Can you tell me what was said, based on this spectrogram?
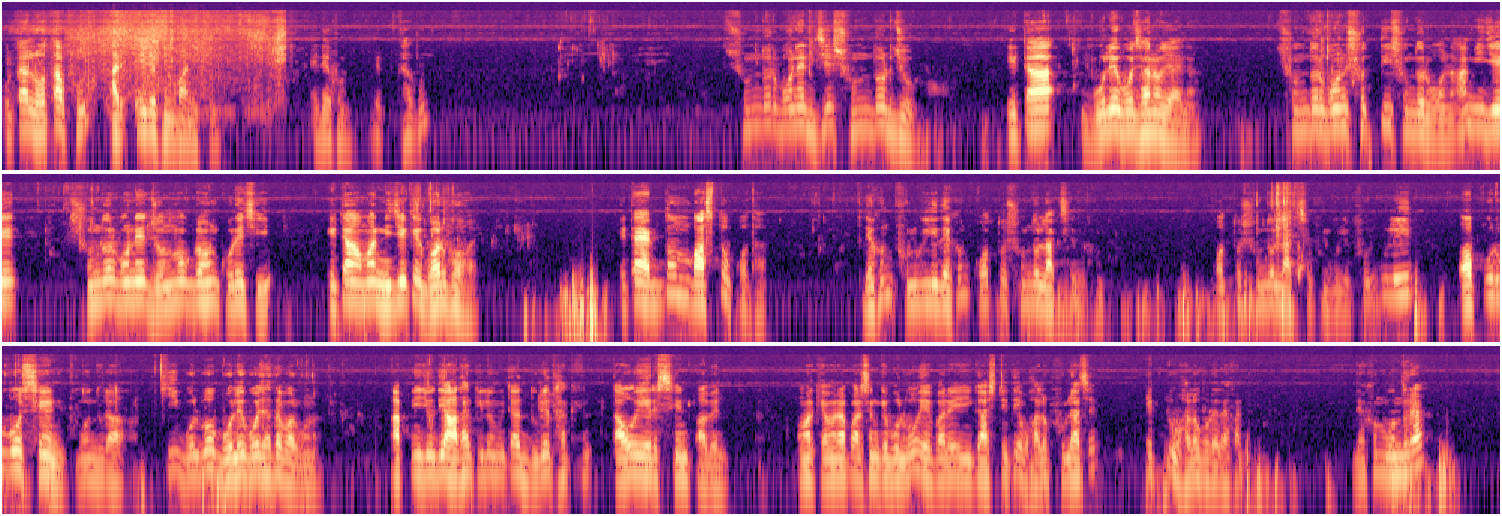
ওটা লতা ফুল আর এই দেখুন বাণী ফুল। এই দেখুন, দেখতে থাকুন। সুন্দরবনের যে সৌন্দর্য, এটা বলে বোঝানো যায় না। সুন্দরবন সত্যি সুন্দরবন। আমি যে সুন্দরবনে জন্মগ্রহণ করেছি, এটা আমার নিজেকে গর্ব হয়। এটা একদম বাস্তব কথা। দেখুন ফুলগুলি, দেখুন কত সুন্দর লাগছে, দেখুন। কত সুন্দর লাগছে ফুলগুলি। ফুলগুলির অপূর্ব সেন্ট বন্ধুরা, কি বলব বলে বোঝাতে পারব না। আপনি যদি আধা কিলোমিটার দূরে থাকেন, তাও এর সেন্ট পাবেন। আমার ক্যামেরা পার্সনকে বলব, এবারে এই গাছটিতে ভালো ফুল আছে, একটু ভালো করে দেখাতে। দেখুন বন্ধুরা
